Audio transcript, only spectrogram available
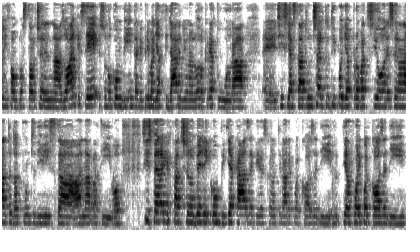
mi fa un po' storcere il naso, anche se sono convinta che prima di affidargli una loro creatura eh, ci sia stato un certo tipo di approvazione, se non altro dal punto di vista narrativo. Si spera che facciano bene i compiti a casa e che riescano a tirare, qualcosa di, tirare fuori qualcosa di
